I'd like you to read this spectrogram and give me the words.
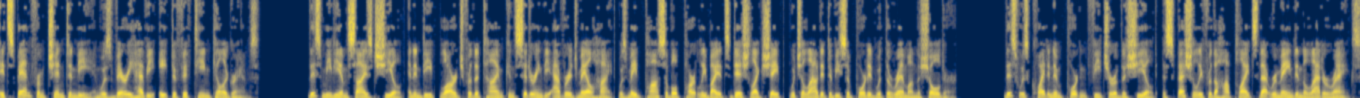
It spanned from chin to knee and was very heavy 8 to 15 kilograms. This medium-sized shield and indeed, large for the time considering the average male height was made possible partly by its dish-like shape, which allowed it to be supported with the rim on the shoulder. This was quite an important feature of the shield, especially for the hoplites that remained in the latter ranks.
